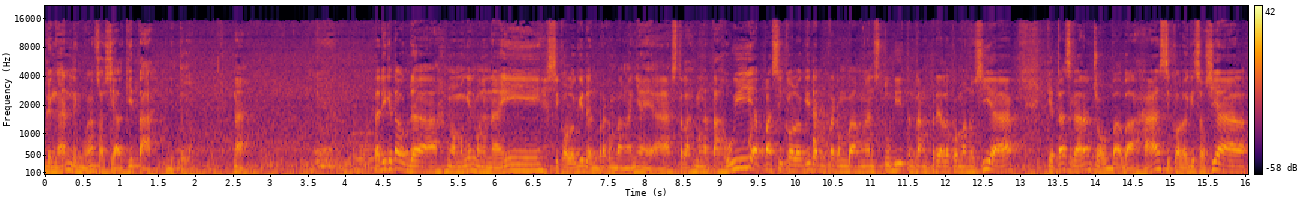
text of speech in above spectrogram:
dengan lingkungan sosial kita gitu. Nah, tadi kita udah ngomongin mengenai psikologi dan perkembangannya ya. Setelah mengetahui apa psikologi dan perkembangan studi tentang perilaku manusia, kita sekarang coba bahas psikologi sosial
